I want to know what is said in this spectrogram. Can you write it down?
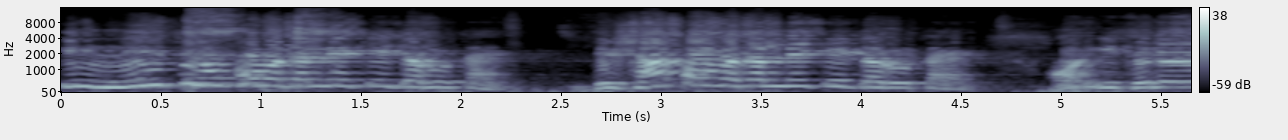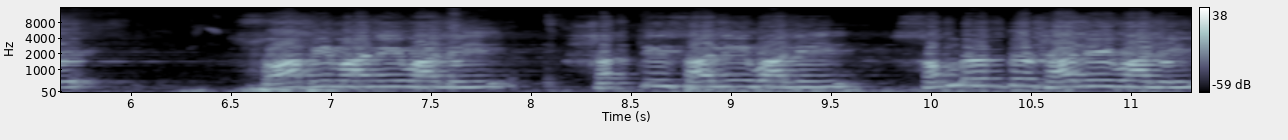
इन नीतियों को बदलने की ज़रूरत है। दिशा को बदलने की ज़रूरत है। और इसलिए स्वाभिमानी वाली, शक्तिशाली वाली, समृद्धशाली वाली,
